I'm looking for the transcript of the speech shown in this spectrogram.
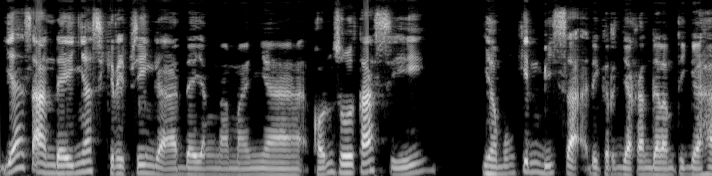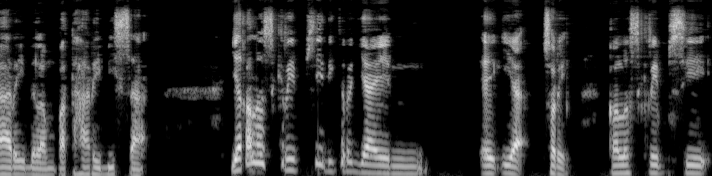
Ya seandainya skripsi nggak ada yang namanya konsultasi ya mungkin bisa dikerjakan dalam tiga hari dalam empat hari bisa. Ya kalau skripsi dikerjain eh iya sorry. Kalau skripsi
